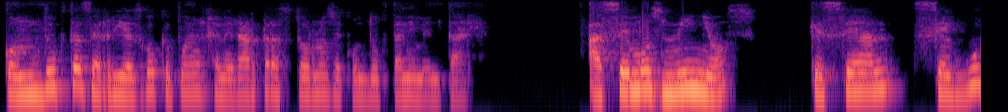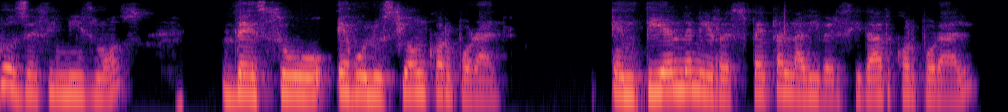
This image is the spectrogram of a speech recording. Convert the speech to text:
conductas de riesgo que pueden generar trastornos de conducta alimentaria. Hacemos niños que sean seguros de sí mismos, de su evolución corporal, entienden y respetan la diversidad corporal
